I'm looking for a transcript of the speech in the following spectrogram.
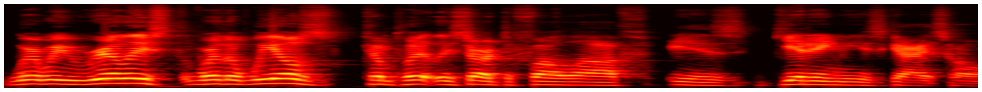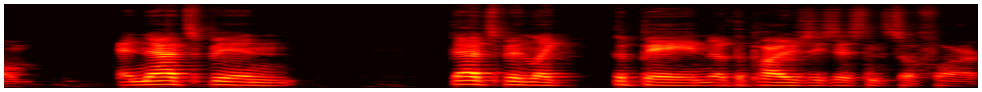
Where we really, where the wheels completely start to fall off is getting these guys home. And that's been, that's been like the bane of the Padres' existence so far.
